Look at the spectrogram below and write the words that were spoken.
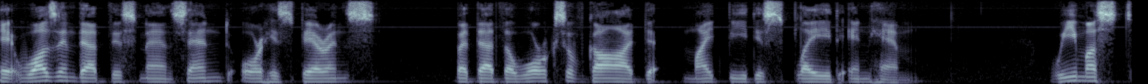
It wasn't that this man sinned or his parents, but that the works of God might be displayed in him. We must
